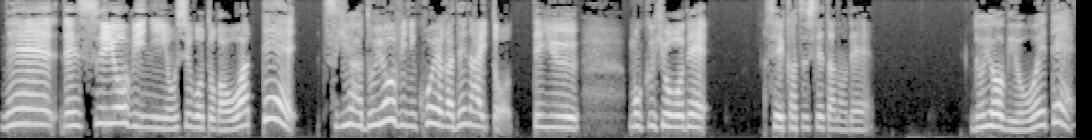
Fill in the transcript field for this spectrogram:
ねえ、で、水曜日にお仕事が終わって、次は土曜日に声が出ないとっていう目標で生活してたので、土曜日を終えて、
